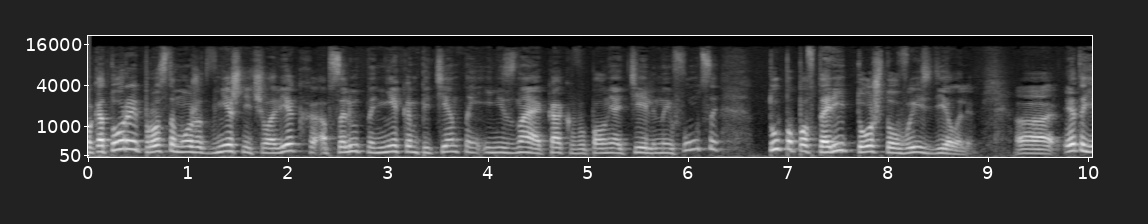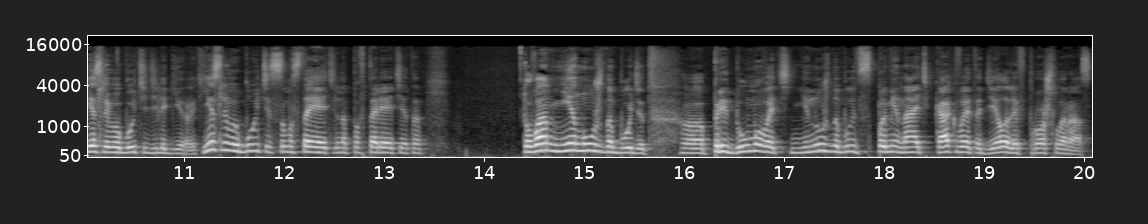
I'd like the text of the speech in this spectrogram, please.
по которой просто может внешний человек, абсолютно некомпетентный и не зная, как выполнять те или иные функции, тупо повторить то, что вы сделали. А, это если вы будете делегировать. Если вы будете самостоятельно повторять это, то вам не нужно будет э, придумывать, не нужно будет вспоминать, как вы это делали в прошлый раз.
